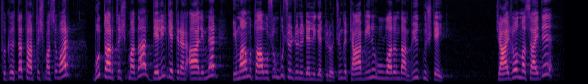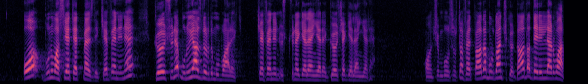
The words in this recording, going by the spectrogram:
Fıkıhta tartışması var. Bu tartışmada delil getiren alimler İmam-ı Tavus'un bu sözünü delil getiriyor. Çünkü tabiinin ulularından büyük müştehit. Caiz olmasaydı o bunu vasiyet etmezdi. Kefenine, göğsüne bunu yazdırdı mübarek. Kefenin üstüne gelen yere, göğse gelen yere. Onun için bu hususta fetva da buradan çıkıyor. Daha da deliller var.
